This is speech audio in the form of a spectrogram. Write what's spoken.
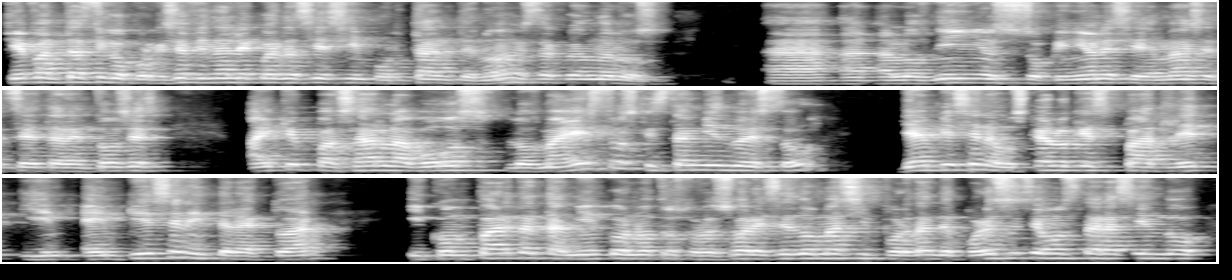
Qué fantástico, porque si al final de cuentas sí es importante, ¿no? Estar cuidando a los, a, los niños, sus opiniones y demás, etcétera. Entonces, hay que pasar la voz. Los maestros que están viendo esto ya empiecen a buscar lo que es Padlet y empiecen a interactuar y compartan también con otros profesores. Es lo más importante. Por eso vamos a estar haciendo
